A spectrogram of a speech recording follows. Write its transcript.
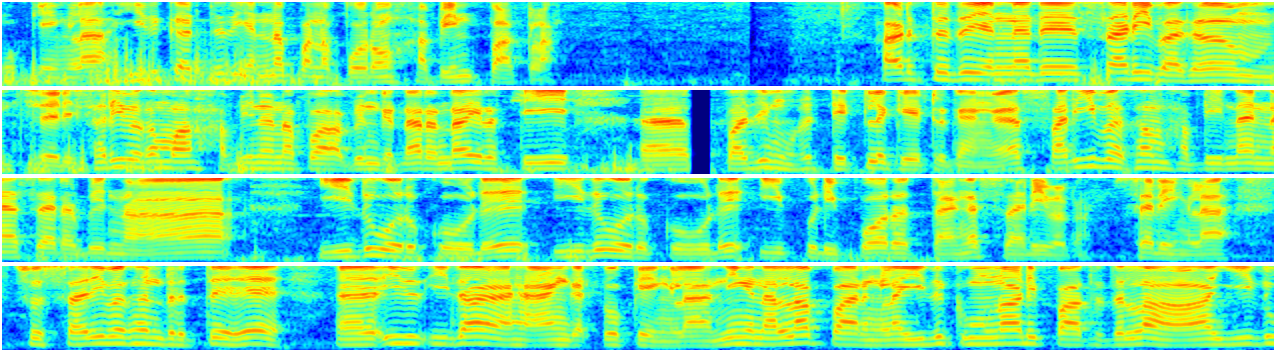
ஓகேங்களா? இதுக்கு அடுத்தது என்ன பண்ண போகிறோம் அப்படின்னு பார்க்கலாம். அடுத்தது என்னது? சரிவகம். சரி சரிவகமா அப்படின்னு என்னப்பா அப்படின்னு கேட்டால் ரெண்டாயிரத்தி அஹ், பதிமூணு டெட்டில் கேட்டிருக்காங்க. சரிவகம் அப்படின்னா என்ன சார் அப்படின்னா இது ஒரு கோடு இது ஒரு கோடு இப்படி போகிறதாங்க சரிவகம். சரிங்களா? ஸோ சரிவகன்றது இது இதான் ஆங்கிள் ஓகேங்களா? நீங்கள் நல்லா பாருங்களேன். இதுக்கு முன்னாடி பார்த்ததெல்லாம் இது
